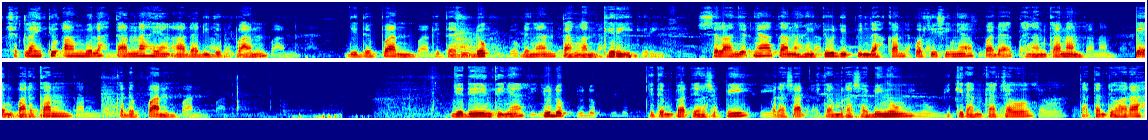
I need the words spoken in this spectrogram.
Setelah itu ambillah tanah yang ada di depan. Di depan kita duduk dengan tangan kiri. Selanjutnya tanah itu dipindahkan posisinya pada tangan kanan, lemparkan ke depan. Jadi intinya duduk di tempat yang sepi pada saat kita merasa bingung, pikiran kacau, tak tentu arah.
